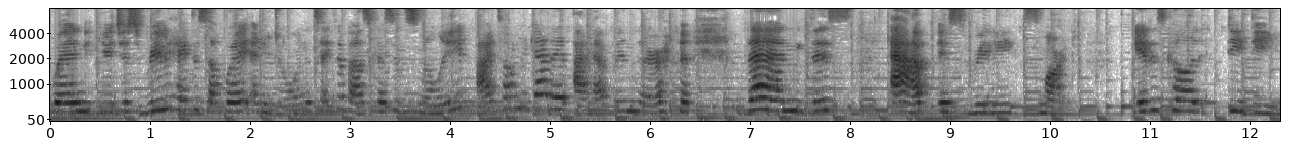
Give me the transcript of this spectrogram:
when you just really hate the subway and you don't want to take the bus because it's smelly, I totally get it. I have been there. then this app is really smart. it is called Didi,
